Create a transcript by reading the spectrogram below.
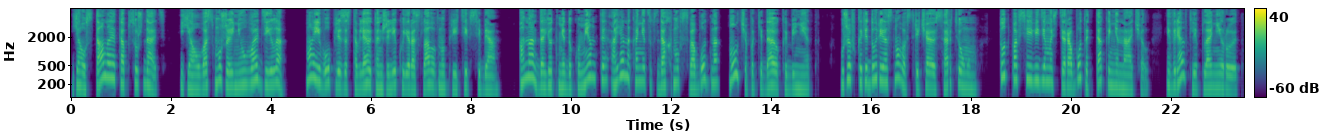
Я устала это обсуждать. Я у вас мужей не уводила. Мои вопли заставляют Анжелику Ярославовну прийти в себя. Она отдает мне документы, а я, наконец, вздохнув свободно, молча покидаю кабинет. Уже в коридоре я снова встречаюсь с Артемом. Тот, по всей видимости, работать так и не начал. И вряд ли планирует.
